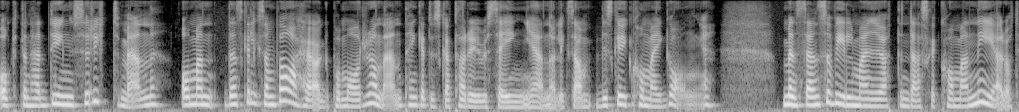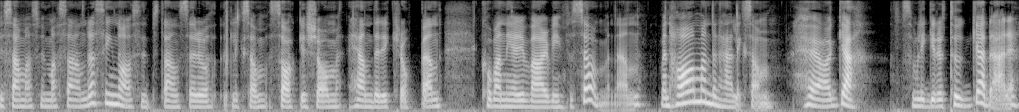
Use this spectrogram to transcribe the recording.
Och den här dygnsrytmen, om man, den ska liksom vara hög på morgonen. Tänk att du ska ta dig ur sängen och liksom, vi ska ju komma igång. Men sen så vill man ju att den där ska komma ner och tillsammans med massa andra signalsubstanser och liksom saker som händer i kroppen komma ner i varv inför sömnen. Men har man den här liksom höga som ligger och tuggar där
